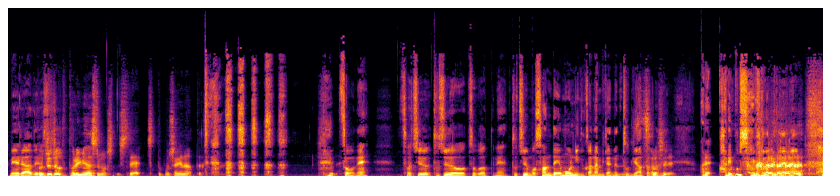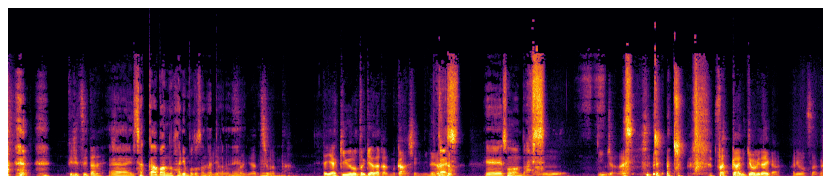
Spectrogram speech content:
メールアドレス、途中ちょっと取り乱しもしして、ちょっと申し訳なかったです。そうね。途中、途中、そこだってね。途中もうサンデーモーニングかなみたいな時あったからね。うん少しねあれ張本さんかなみたいな。ピリついたね。えーサッカー版の張本さんだったからね。本さんになってしまっうん。野球の時はだから無関心みたいな。昔。へえ、そうなんだ。いいんじゃない？サッカーに興味ないから、有本さんが。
